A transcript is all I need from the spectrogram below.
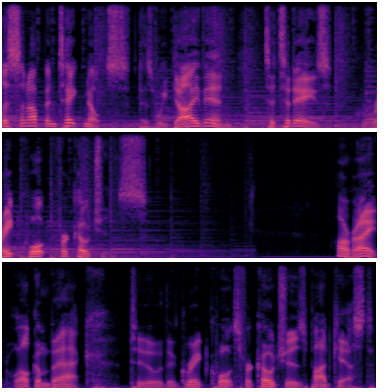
listen up, and take notes as we dive in to today's great quote for coaches. All right, welcome back to the Great Quotes for Coaches podcast.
